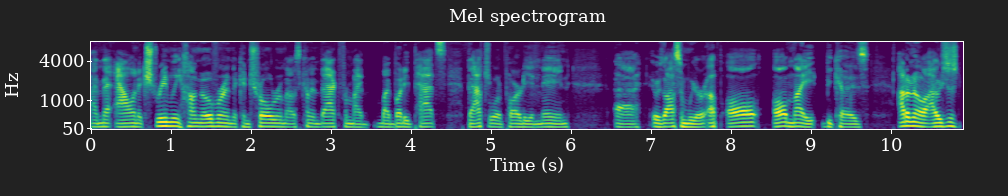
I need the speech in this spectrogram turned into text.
I met Alan. Extremely hungover in the control room. I was coming back from my my buddy Pat's bachelor party in Maine. Uh, it was awesome. We were up all all night because I don't know. I was just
